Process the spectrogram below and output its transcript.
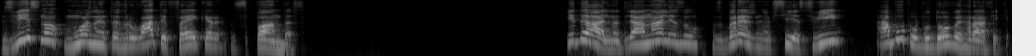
Звісно, можна інтегрувати фейкер з Pandas. Ідеально для аналізу, збереження в CSV або побудови графіків.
